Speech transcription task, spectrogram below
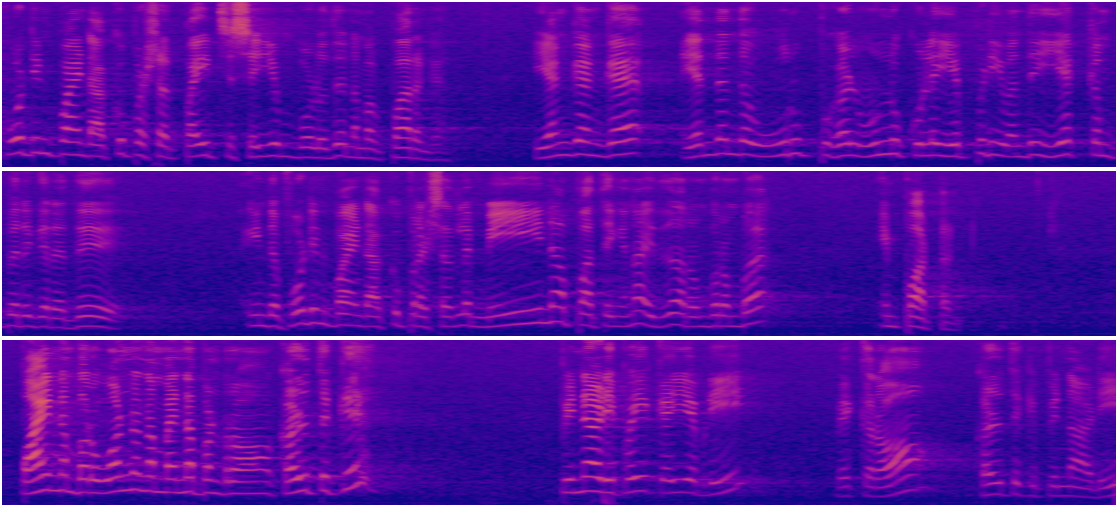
ஃபோர்டீன் பாயிண்ட் அக்கு ப்ரெஷர் பயிற்சி செய்யும் பொழுது நமக்கு பாருங்கள் எங்கெங்கே எந்தெந்த உறுப்புகள் உள்ளுக்குள்ளே எப்படி வந்து இயக்கம் பெறுகிறது? இந்த ஃபோர்டீன் பாயிண்ட் அக்குப்ரெஷரில் மெயினாக பார்த்தீங்கன்னா இதுதான் ரொம்ப ரொம்ப இம்பார்ட்டண்ட் பாயிண்ட் நம்பர் ஒன்று நம்ம என்ன பண்ணுறோம் கழுத்துக்கு பின்னாடி போய் கையை எப்படி வைக்கிறோம்? கழுத்துக்கு பின்னாடி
